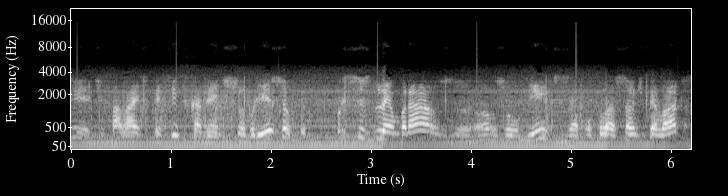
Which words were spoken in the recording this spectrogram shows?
de, de, falar especificamente sobre isso, eu preciso lembrar aos, aos ouvintes, à população de Pelotas,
